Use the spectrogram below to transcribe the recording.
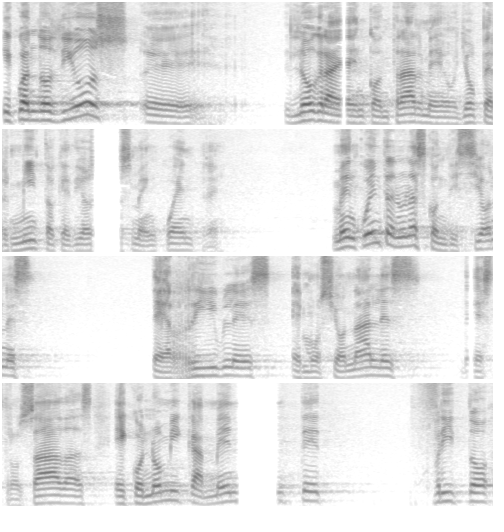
Y cuando Dios eh, logra encontrarme o yo permito que Dios me encuentre, me encuentra en unas condiciones terribles, emocionales, destrozadas, económicamente frito.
